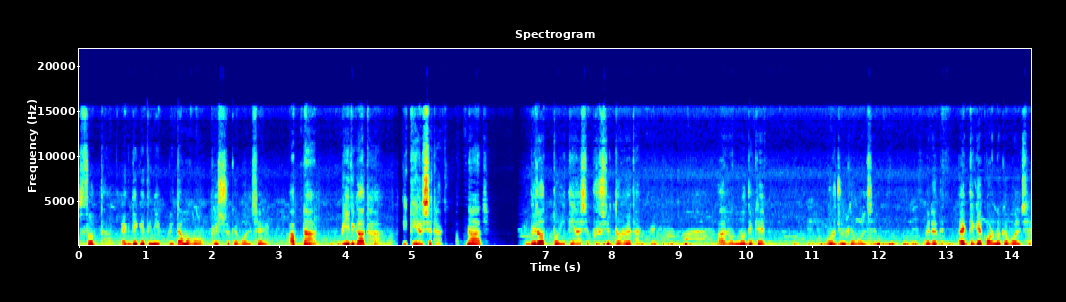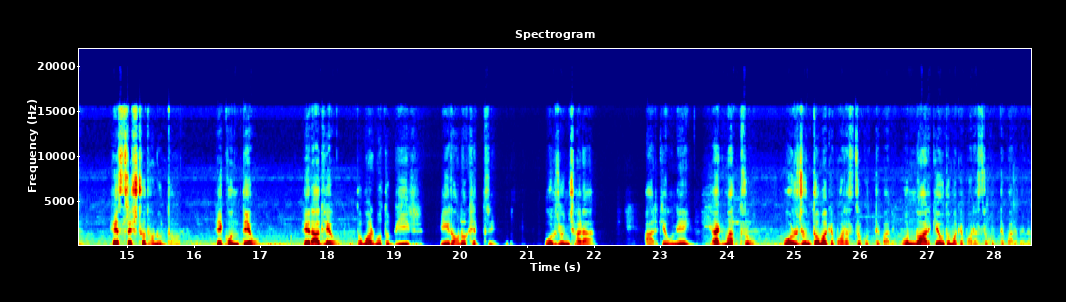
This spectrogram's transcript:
শ্রদ্ধা। একদিকে তিনি পিতামহ ভীষ্মকে বলছেন, আপনার বীরগাথা ইতিহাসে থাক, আপনার বীরত্ব ইতিহাসে প্রসিদ্ধ হয়ে থাকবে। আর অন্যদিকে অর্জুনকে বলছেন দে। একদিকে কর্ণকে বলছেন, হে শ্রেষ্ঠ ধনুর্ধর, হে কন্তেও হে রাধেও তোমার মতো বীর এই রণক্ষেত্রে অর্জুন ছাড়া আর কেউ নেই। একমাত্র অর্জুন তোমাকে পরাস্ত করতে পারে, অন্য আর কেউ তোমাকে পরাস্ত করতে পারবে না।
